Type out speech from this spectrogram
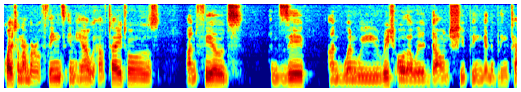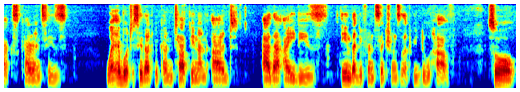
quite a number of things in here, we have titles, and fields, and zip, and when we reach all the way down shipping, enabling tax, currencies, we're able to see that we can tap in and add other IDs in the different sections that we do have. So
